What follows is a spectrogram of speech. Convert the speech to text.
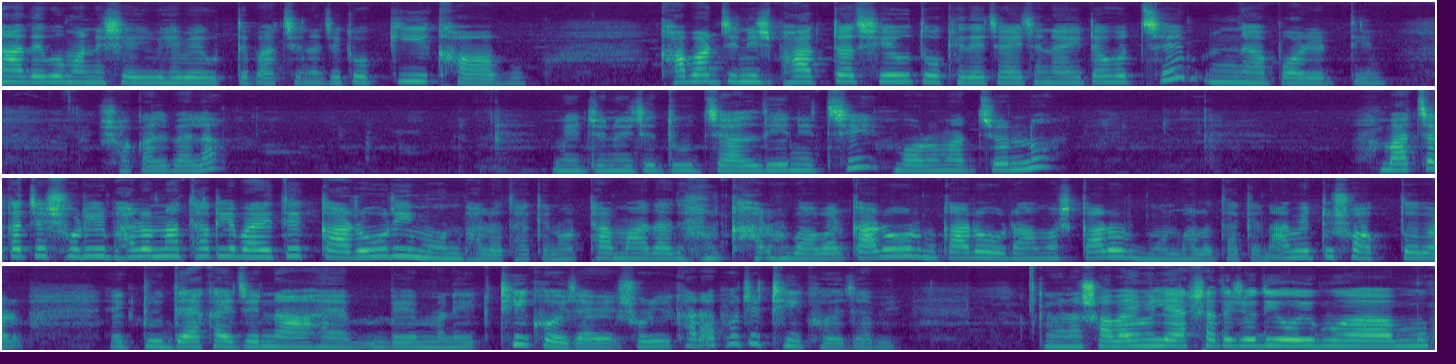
না দেব মানে সেই ভেবে উঠতে পারছি না যে কেউ কী খাওয়াবো। খাবার জিনিস, ভাতটা সেও তো খেতে চাইছে না, এটা হচ্ছে পরের দিন, সকালবেলা। মেয়ের জন্য এই যে দুধ, জাল দিয়ে নিচ্ছি বড় মার জন্য। বাচ্চা কাচ্চার শরীর ভালো না থাকলে বাড়িতে কারোরই মন ভালো থাকে না। ওর ঠামা দাদুর কারোর বাবার, কারোর কারোর, আমার কারোর মন ভালো থাকে না। আমি একটু শক্ত আবার একটু দেখাই যে, না হ্যাঁ মানে ঠিক হয়ে যাবে। শরীর খারাপ হচ্ছে ঠিক হয়ে যাবে। কেননা সবাই মিলে একসাথে যদি ওই মুখ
